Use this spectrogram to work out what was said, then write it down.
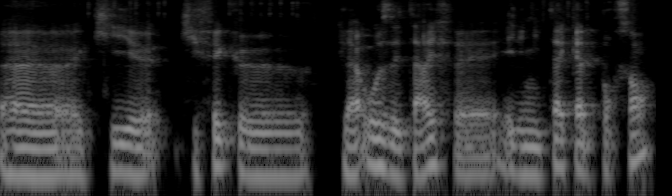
euh, qui, qui fait que la hausse des tarifs est, limitée à 4%,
